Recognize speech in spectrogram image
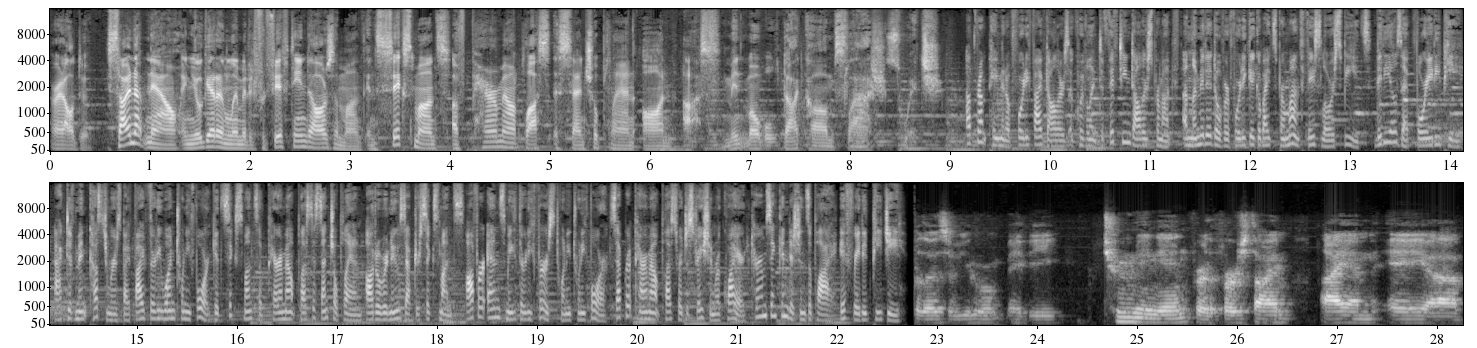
All right, I'll do it. Sign up now and you'll get unlimited for $15 a month and six months of Paramount Plus Essential Plan on us. Mintmobile.com slash switch. Upfront payment of $45 equivalent to $15 per month. Unlimited over 40 gigabytes per month. Face lower speeds. Videos at 480p. Active Mint customers by 531.24 get six months of Paramount Plus Essential Plan. Auto renews after six months. Offer ends May 31st, 2024. Separate Paramount Plus registration required. Terms and conditions apply if rated PG. For those of you who may be tuning in for the first time, I am a uh,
